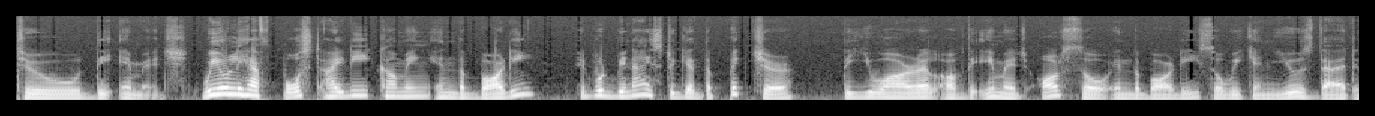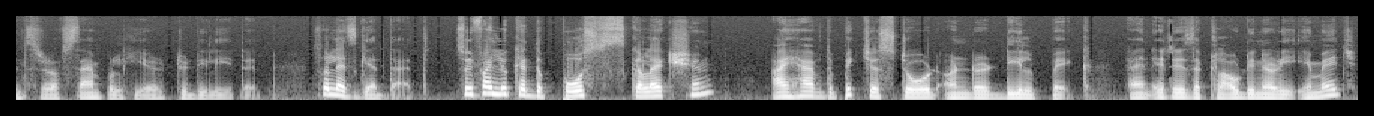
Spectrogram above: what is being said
to the image. We only have post ID coming in the body. It would be nice to get the picture, the URL of the image also in the body so we can use that instead of sample here to delete it. So let's get that. So if I look at the posts collection, I have the picture stored under deal pick and it is a cloudinary image.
